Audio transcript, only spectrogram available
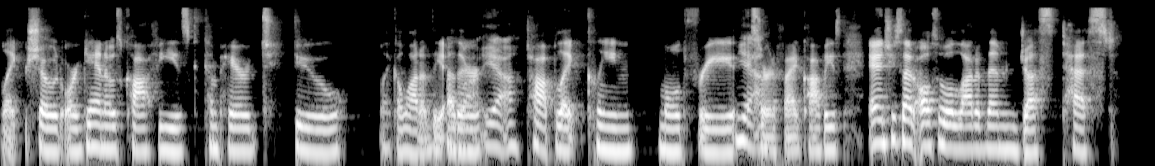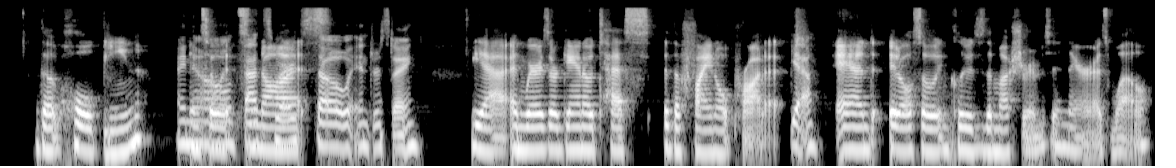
like showed organos coffees compared to like a lot of the other yeah. top like clean mold free Yeah. certified coffees and she said also a lot of them just test the whole bean I know. And so it's That's not- it's so interesting. Yeah and whereas organo tests the final product Yeah. and it also includes the mushrooms in there as well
